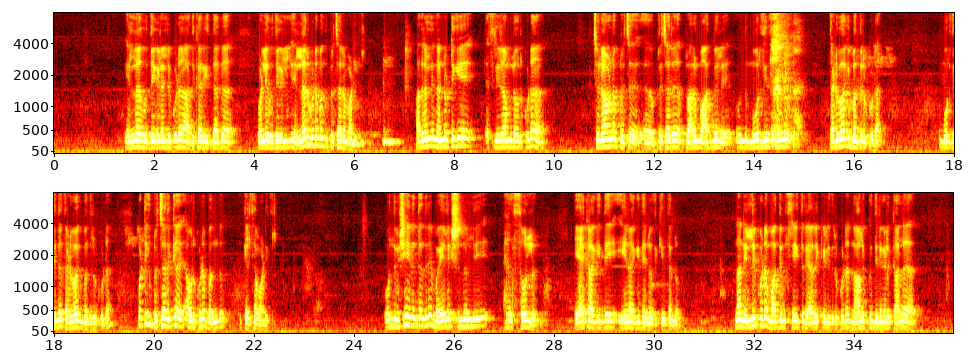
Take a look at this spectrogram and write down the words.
ಎಲ್ಲ ಹುದ್ದೆಗಳಲ್ಲಿ ಕೂಡ ಅಧಿಕಾರಿ ಇದ್ದಾಗ ಒಳ್ಳೆಯ ಹುದ್ದೆಗಳಲ್ಲಿ ಎಲ್ಲರೂ ಕೂಡ ಬಂದು ಪ್ರಚಾರ ಮಾಡಿದರು. ಅದರಲ್ಲಿ ನನ್ನೊಟ್ಟಿಗೆ ಶ್ರೀರಾಮುಲು ಅವರು ಕೂಡ ಚುನಾವಣಾ ಪ್ರಚ ಪ್ರಚಾರ ಪ್ರಾರಂಭ ಆದಮೇಲೆ ಒಂದು ಮೂರು ದಿವಸಗಳು ತಡವಾಗಿ ಬಂದರೂ ಕೂಡ, ಮೂರು ದಿನ ತಡವಾಗಿ ಬಂದರೂ ಕೂಡ ಒಟ್ಟಿಗೆ ಪ್ರಚಾರಕ್ಕೆ ಅವರು ಕೂಡ ಬಂದು ಕೆಲಸ ಮಾಡಿದರು. ಒಂದು ವಿಷಯ ಏನಂತಂದರೆ ಬೈ ಎಲೆಕ್ಷನ್ನಲ್ಲಿ ಸೋಲು ಯಾಕಾಗಿದೆ ಏನಾಗಿದೆ ಅನ್ನೋದಕ್ಕಿಂತನೂ ನಾನು ಎಲ್ಲೂ ಕೂಡ ಮಾಧ್ಯಮ ಸ್ನೇಹಿತರು ಯಾರೇ ಕೇಳಿದರೂ ಕೂಡ ನಾಲ್ಕು ದಿನಗಳ ಕಾಲ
